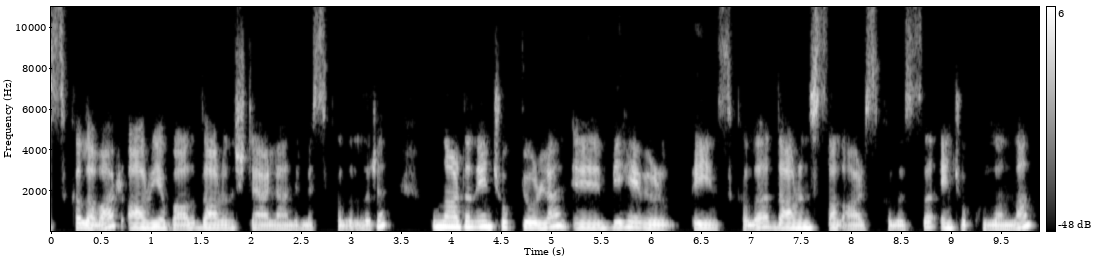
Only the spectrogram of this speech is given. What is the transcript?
skala var. Ağrıya bağlı davranış değerlendirme skalaları. Bunlardan en çok görülen e, behavioral pain skala, davranışsal ağrı skalası en çok kullanılan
